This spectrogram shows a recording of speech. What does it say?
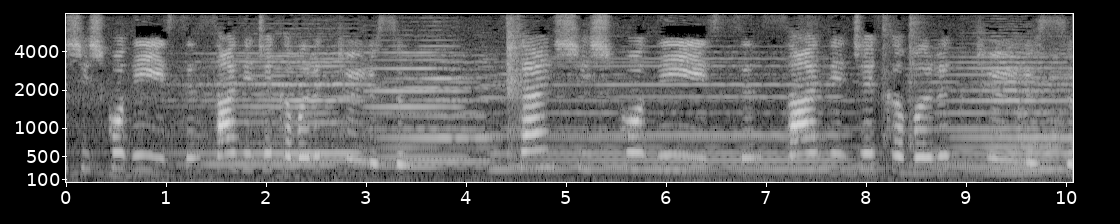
şişko değilsin, sadece kabarık tüylüsün. Sen şişko değilsin, sadece kabarık tüylüsün.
